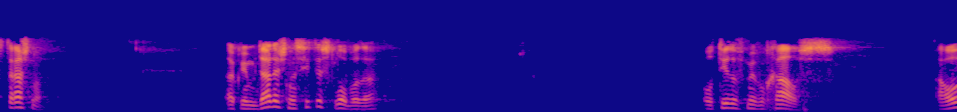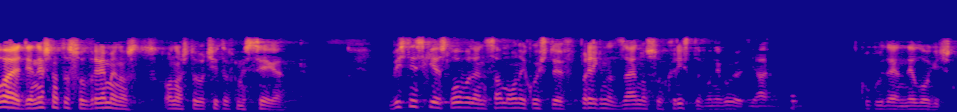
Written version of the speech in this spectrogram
Страшно. Ако им дадеш на сите слобода, отидовме во хаос. А ова е денешната современост, она што го сега. Вистински е слободен само оној кој што е впрегнат заедно со Христа во неговиот јагн. Колку и да е нелогично.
